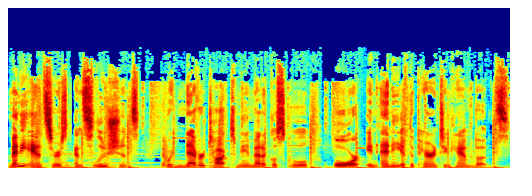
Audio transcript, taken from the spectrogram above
many answers and solutions that were never taught to me in medical school or in any of the parenting handbooks.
